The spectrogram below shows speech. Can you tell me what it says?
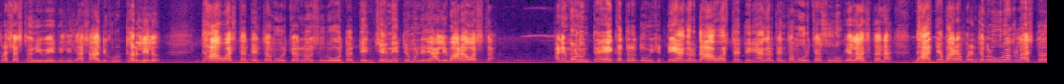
प्रशासनाने वेळ दिलेली. असं अधिकृत ठरलेलं. दहा वाजता त्यांचा मोर्चा न सुरू होता त्यांचे नेते मंडळी आले बारा वाजता. आणि म्हणून ते एकत्र तो विषय. ते अगर दहा वाजता त्यांनी अगर त्यांचा मोर्चा सुरू केला असताना दहा ते बारापर्यंत सगळं उरकलं असतं.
